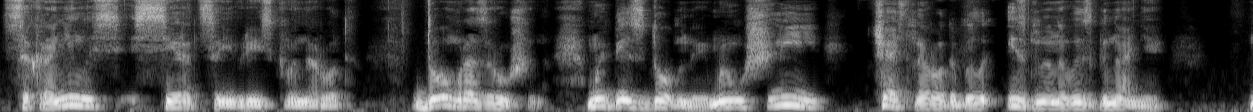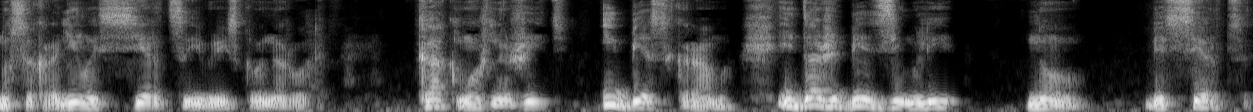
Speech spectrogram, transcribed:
Сохранилось сердце еврейского народа. Дом разрушен. Мы бездомные. Мы ушли. Часть народа была изгнана в изгнание. Но сохранилось сердце еврейского народа. Как можно жить и без храма, и даже без земли, но без сердца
